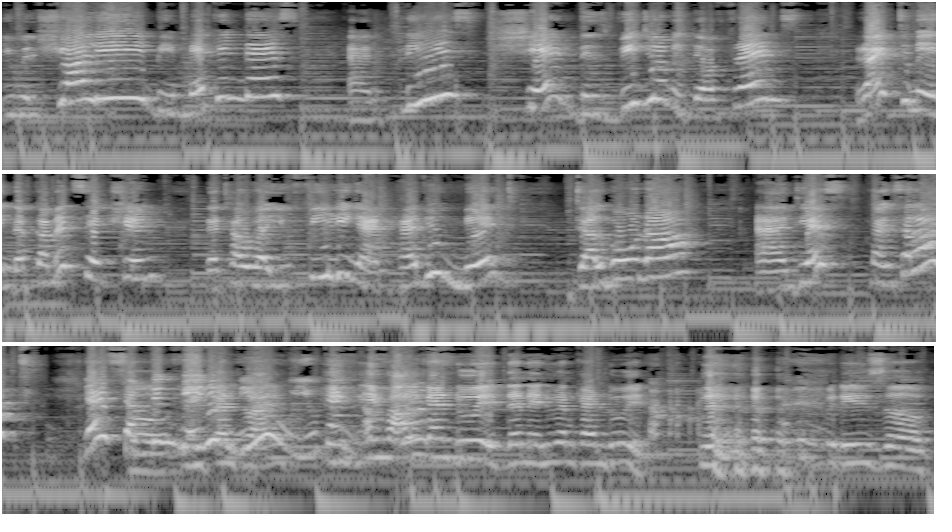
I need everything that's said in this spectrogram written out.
you will surely be making this. And please share this video with your friends. Write to me in the comment section that how are you feeling and have you made dalgona and yes, thanks a lot. Yes, something so very new. Try. You can. If, if I can do it, then anyone can do it. if it is uh,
